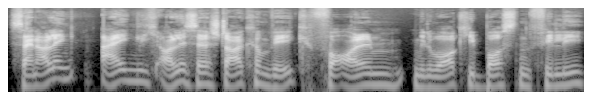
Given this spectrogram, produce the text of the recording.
Seien alle, eigentlich alle sehr stark am Weg, vor allem Milwaukee, Boston, Philly.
